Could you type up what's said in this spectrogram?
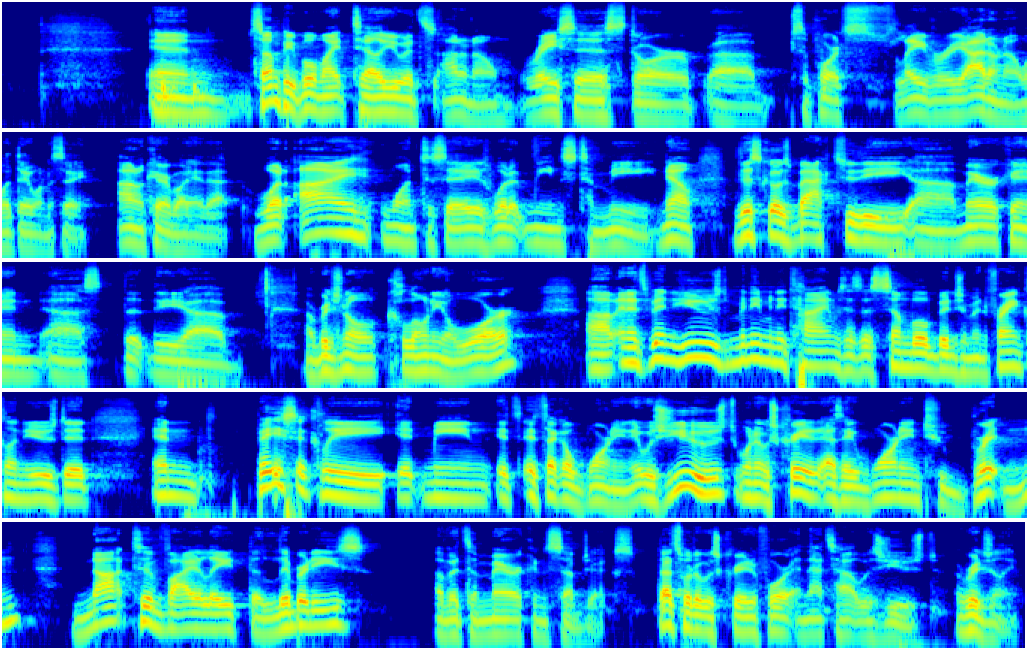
And some people might tell you it's, I don't know, racist or uh, supports slavery. I don't know what they want to say. I don't care about any of that. What I want to say is what it means to me. Now, this goes back to the uh, American, uh, the, the uh, original colonial war. Um, and it's been used many, many times as a symbol. Benjamin Franklin used it. And basically it mean it's it's like a warning. It was used when it was created as a warning to Britain not to violate the liberties of its American subjects. That's what it was created for, and that's how it was used originally.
